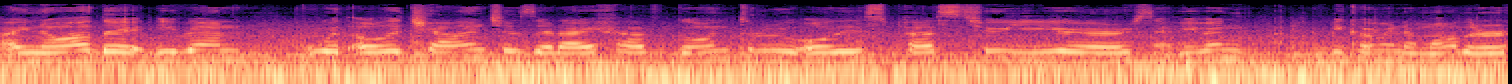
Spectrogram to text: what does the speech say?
I know that even with all the challenges that I have gone through all these past two years and even becoming a mother,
